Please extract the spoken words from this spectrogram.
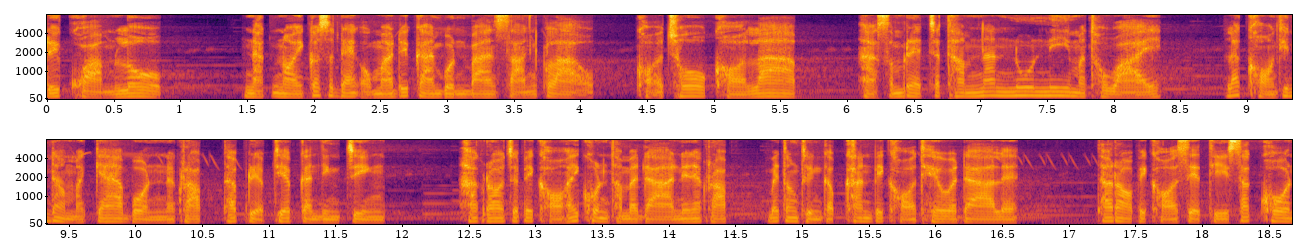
ด้วยความโลภหนักหน่อยก็แสดงออกมาด้วยการบนบานสารกล่าว ขอโชคขอลาบ หากสำเร็จจะทำนั่นนู่นนี่มาถวาย และของที่นำมาแก้บนนะครับ ถ้าเปรียบเทียบกันจริง ๆ หากเราจะไปขอให้คนธรรมดาเนี่ยนะครับ ไม่ต้องถึงกับขั้นไปขอเทวดาเลย ถ้าเราไปขอเศรษฐีสักคน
